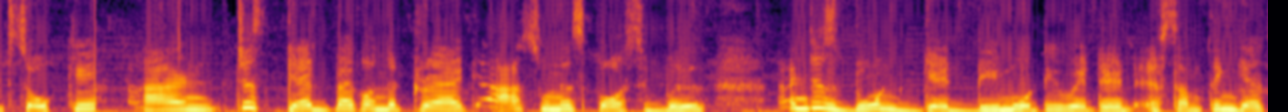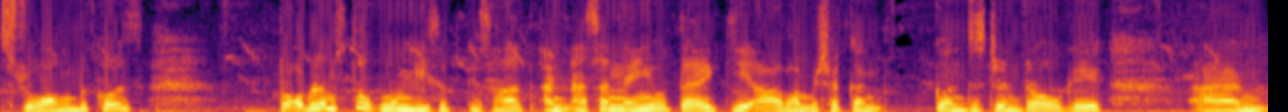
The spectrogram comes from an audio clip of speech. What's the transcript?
it's okay and just get back on the track as soon as possible and just don't get demotivated if something gets wrong because problems तो होंगी सबके साथ एंड ऐसा नहीं होता है कि आप हमेशा कंसिस्टेंट रहोगे एंड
